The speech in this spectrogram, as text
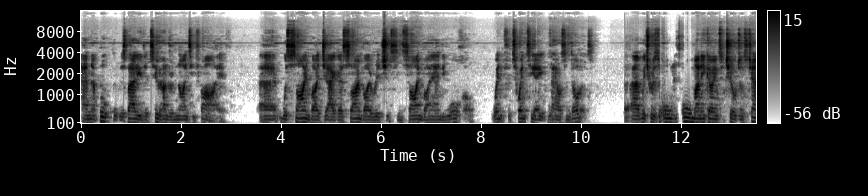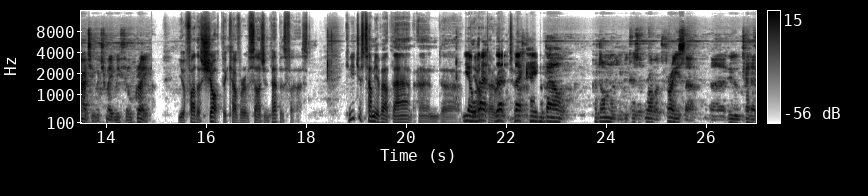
And a book that was valued at 295 uh, was signed by Jagger, signed by Richardson, signed by Andy Warhol, went for $28,000, uh, which was all, all money going to children's charity, which made me feel great your father shot the cover of Sergeant Pepper's first. Can you just tell me about that? And uh, yeah, well, that, that, that came about predominantly because of Robert Fraser, uh, who had a,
